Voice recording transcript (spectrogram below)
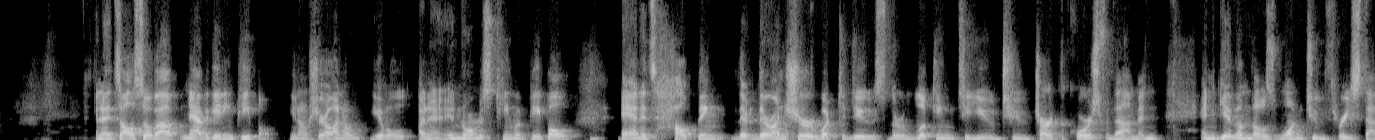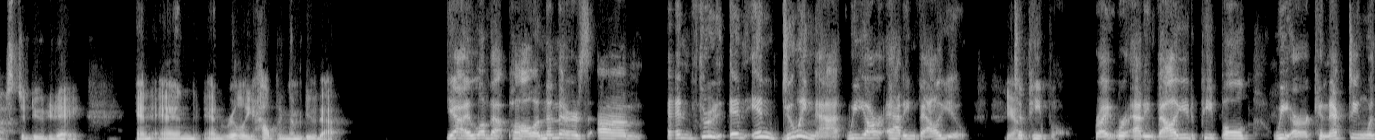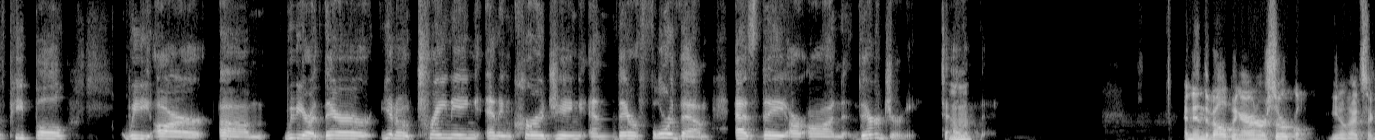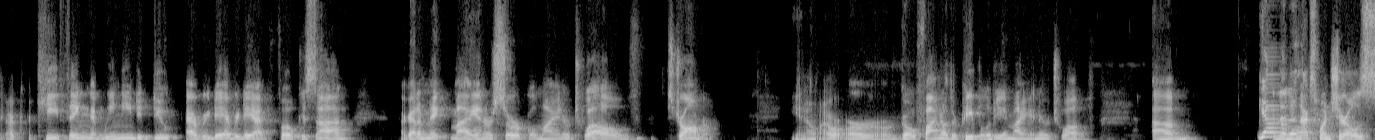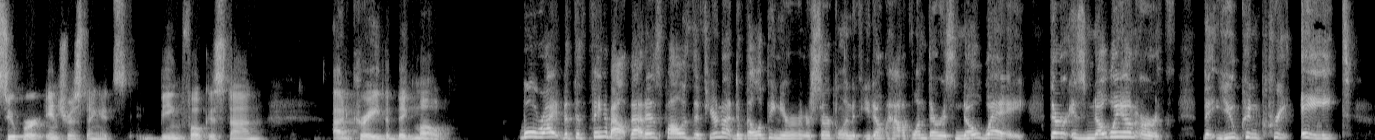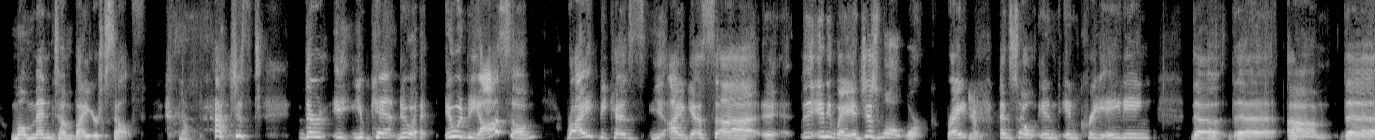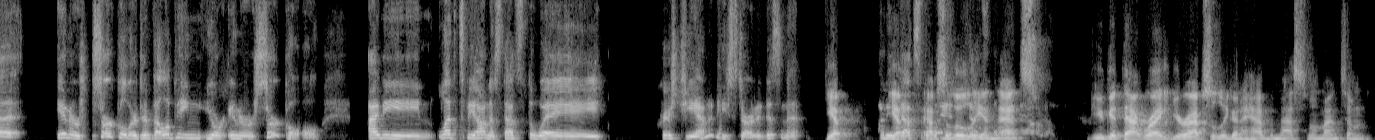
And it's also about navigating people. You know, Cheryl, I know you have a, an enormous team of people, and it's helping. They're they're unsure what to do, so they're looking to you to chart the course for them and and give them those one, two, three steps to do today, and and and really helping them do that. Yeah, I love that, Paul. And then there's um, and through and in doing that we are adding value yeah. to people right we're adding value to people we are connecting with people we are um we are there you know training and encouraging and there for them as they are on their journey to mm-hmm. elevate and then developing our inner circle you know that's a, a key thing that we need to do every day every day i focus on i got to make my inner circle my inner 12 stronger you know, or, or, or go find other people to be in my inner 12. Um, yeah. And then well, the next one, Cheryl, is super interesting. It's being focused on, on create the big mo. Well, right. But the thing about that is, Paul, is if you're not developing your inner circle and if you don't have one, there is no way, there is no way on earth that you can create momentum by yourself. No. that just, there, you can't do it. It would be awesome, right? Because I guess, uh, anyway, it just won't work right yep. and so in in creating the the um the inner circle or developing your inner circle. I mean, let's be honest, that's the way Christianity started, isn't it? Yep. I mean, yep, that's absolutely. and that's, if you get that right, you're absolutely going to have the massive momentum.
